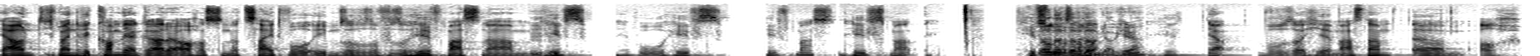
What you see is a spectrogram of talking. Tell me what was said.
Ja, und ich meine, wir kommen ja gerade auch aus so einer Zeit, wo eben so, so, so Hilfsmaßnahmen, mhm. Hilfs, wo Hilfs, Hilfsmaßnahmen, Hilfsma Hilfsmaßnahmen, glaube ich, oder? Ja, wo solche Maßnahmen ähm, auch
